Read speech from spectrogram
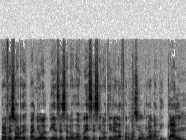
profesor de español, piénseselo dos veces si no tiene la formación gramatical,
